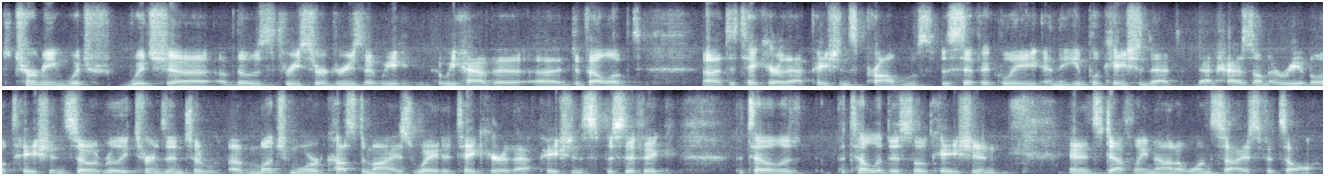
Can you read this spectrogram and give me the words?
determining which which uh, of those three surgeries that we that we have uh, uh, developed uh, to take care of that patient's problem specifically and the implication that that has on their rehabilitation so it really turns into a much more customized way to take care of that patient's specific patella patella dislocation, and it's definitely not a one size fits all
